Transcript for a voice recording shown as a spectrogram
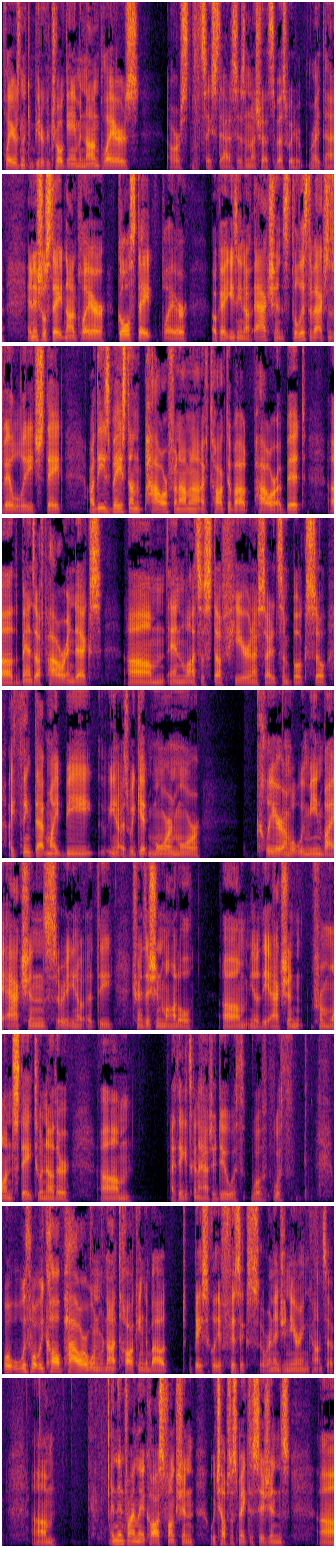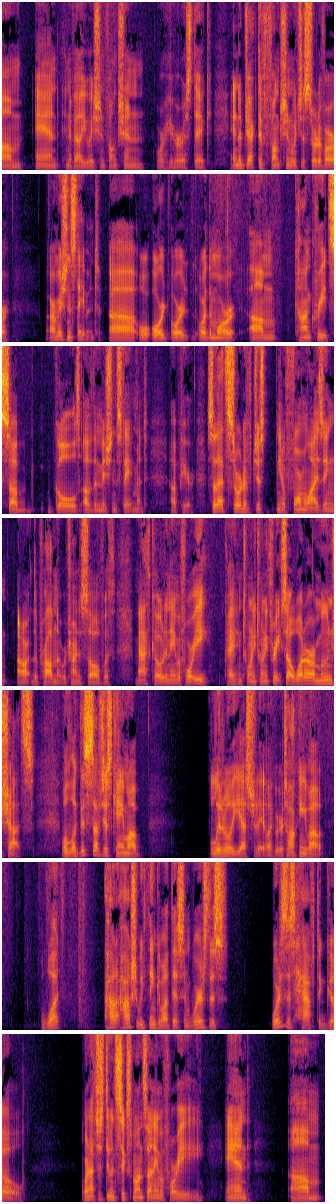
players in the computer control game, and non-players, or let's say statuses. I'm not sure that's the best way to write that. Initial state, non-player. Goal state, player. Okay, easy enough. Actions. The list of actions available at each state. Are these based on the power phenomena? I've talked about power a bit. Uh, the Banzhaf power index um, and lots of stuff here, and I've cited some books. So I think that might be, you know, as we get more and more clear on what we mean by actions, or you know, at the transition model, um, you know, the action from one state to another. Um, I think it's going to have to do with with with, well, with what we call power when we're not talking about basically a physics or an engineering concept. Um, and then finally, a cost function, which helps us make decisions um, and an evaluation function or heuristic, and objective function, which is sort of our our mission statement, uh, or, or or or the more um, concrete sub goals of the mission statement up here. So that's sort of just you know formalizing our, the problem that we're trying to solve with math code and AIMA4E. Okay, in 2023. So what are our moonshots? Well, look, this stuff just came up literally yesterday. Like we were talking about what, how how should we think about this, and where's this where does this have to go? We're not just doing six months on AIMA4E, and um,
